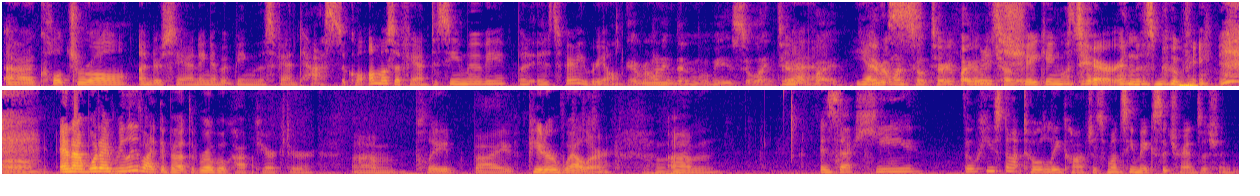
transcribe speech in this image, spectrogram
uh, cultural understanding of it being this fantastical, almost a fantasy movie, but it's very real. Everyone in that movie is so like terrified. Yes. Everyone's so terrified of Everybody's each other. shaking with terror in this movie. Um, and I, what I really like about the RoboCop character, um, played by Peter Weller, Mm-hmm. um, is that he, though he's not totally conscious, once he makes the transition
